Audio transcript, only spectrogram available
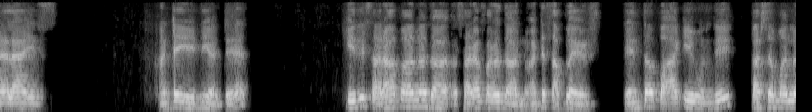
analyze అంటే ఏంటి అంటే ఇది సరఫరా సరఫరాదారులు అంటే సప్లయర్స్. ఎంత బాకీ ఉంది కస్టమర్ల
